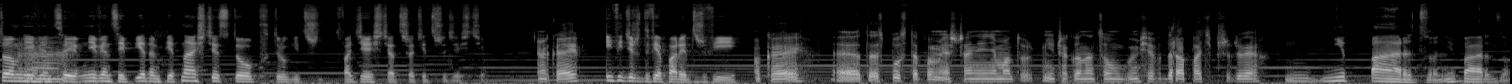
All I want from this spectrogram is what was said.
To mniej więcej, mniej więcej jeden 15 stóp, drugi trzy- 20, trzeci 30. Okej. I widzisz dwie pary drzwi. Okej. E, To jest puste pomieszczenie, nie ma tu niczego, na co mógłbym się wdrapać przy drzwiach. Nie bardzo, nie bardzo.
